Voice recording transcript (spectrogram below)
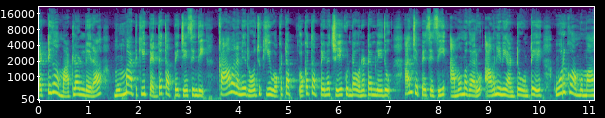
గట్టిగా మాట్లాడలేరా? ముమ్మాటికి పెద్ద తప్పే చేసింది. కావాలని రోజుకి ఒక టప్ ఒక తప్పైనా చేయకుండా ఉండటం లేదు అని చెప్పేసేసి అమ్మమ్మ గారు అవనిని అంటూ ఉంటే ఊరుకో అమ్మమ్మ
